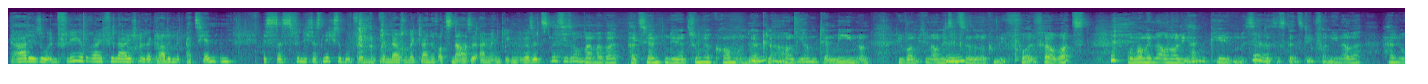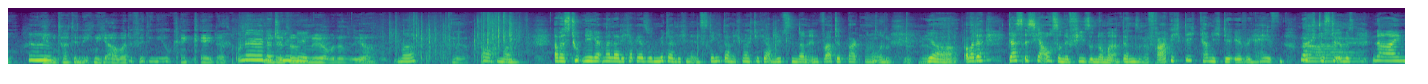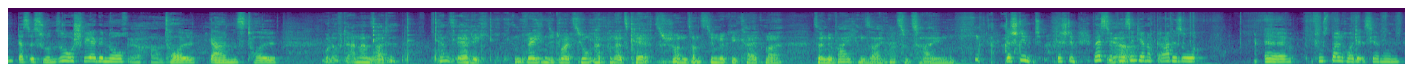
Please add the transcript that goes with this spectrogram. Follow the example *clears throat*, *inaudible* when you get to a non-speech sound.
gerade so im Pflegebereich vielleicht oder gerade mit Patienten ist das, finde ich das nicht so gut, wenn, wenn da so eine kleine Rotznase einem gegenüber sitzt. Das ist auch manchmal bei Patienten, die dann zu mir kommen und Mhm. ja klar, und die haben einen Termin und die wollen mich dann auch nicht sitzen, sondern kommen die voll verrotzt *laughs* und wollen mir dann auch noch die Hand geben. Ich sag, das ist ganz lieb von ihnen, aber hallo, Mhm. jeden Tag, den ich nicht arbeite, verdiene ich auch kein Geld. Also, Oh, nö, natürlich nicht. Nö, aber dann, ja. Na? Ja. Ach Mann. Aber es tut mir ja immer leid, ich habe ja so einen mütterlichen Instinkt dann. Ich möchte dich ja am liebsten dann in Watte packen und ja, aber da, das ist ja auch so eine fiese Nummer. Dann frage ich dich, kann ich dir irgendwie helfen? Möchtest du irgendwas? Nein, das ist schon so schwer genug. Toll, ganz toll. Und auf der anderen Seite, ganz ehrlich, in welchen Situationen hat man als Kerl schon sonst die Möglichkeit, mal seine weichen Seiten zu zeigen? *laughs* Das stimmt, das stimmt. Weißt du, Ja. wir sind ja noch gerade so äh, Fußball, heute ist ja nun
